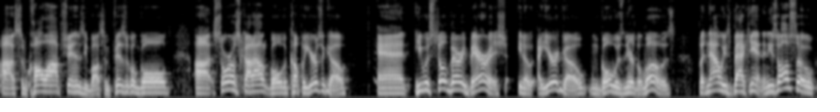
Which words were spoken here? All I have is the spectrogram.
uh, some call options. He bought some physical gold. Uh, Soros got out gold a couple years ago and he was still very bearish, you know, a year ago when gold was near the lows but now he's back in. And he's also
